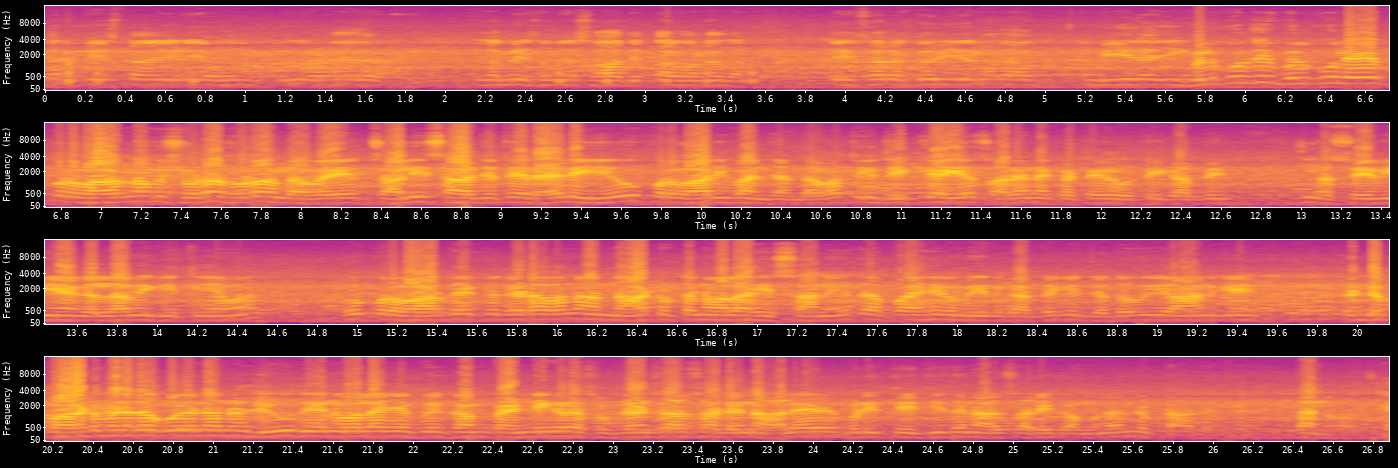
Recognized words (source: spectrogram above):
ਸਰ ਕਿਸ ਤਰ੍ਹਾਂ ਜਿਹੜੇ ਤੁਸੀਂ ਉਹਨਾਂ ਨੇ ਲੰਬੇ ਸਮੇਂ ਸਾਥ ਦਿੱਤਾ ਉਹਨਾਂ ਦਾ? ਤੇ ਸਰ ਅੱਗੇ ਵੀ ਉਹਨਾਂ ਦਾ ਉਮੀਦ ਹੈ ਜੀ? ਬਿਲਕੁਲ ਜੀ ਬਿਲਕੁਲ ਇਹ ਪਰਿਵਾਰ ਨਾਲ ਵਿਛੋੜਾ ਥੋੜਾ ਹੁੰਦਾ ਵਾ। ਇਹ 40 ਸਾਲ ਜਿੱਥੇ ਰਹਿ ਲਈਏ ਉਹ ਪਰਿਵਾਰ ਹੀ ਬਣ ਜਾਂਦਾ ਵਾ। ਤੁਸੀਂ ਦੇਖਿਆ ਹੀ ਆ ਸਾਰਿਆਂ ਨੇ ਇਕੱਠੇ ਰੋਟੀ ਖਾਧੀ। ਹੱਸੇ ਵੀਆਂ ਗੱਲਾਂ ਵੀ ਕੀਤੀਆਂ ਵਾ। ਉਹ ਪਰਿਵਾਰ ਦਾ ਇੱਕ ਜਿਹੜਾ ਵਾ ਨਾ ਨਾ ਟੁੱਟਣ ਵਾਲਾ ਹਿੱਸਾ ਨੇ ਤੇ ਆਪਾਂ ਇਹ ਉਮੀਦ ਕਰਦੇ ਕਿ ਜਦੋਂ ਵੀ ਆਣਗੇ ਤੇ ਡਿਪਾਰਟਮੈਂਟ ਦਾ ਕੋਈ ਉਹਨਾਂ ਨੂੰ ਡਿਊ ਦੇਣ ਵਾਲਾ ਜਾਂ ਕੋਈ ਕੰਮ ਪੈਂਡਿੰਗ ਹੈ ਸੁਪਰਡੈਂਟ ਸਾਹਿਬ ਸਾਡੇ ਨਾਲ ਹੈ ਬੜੀ ਤੇਜ਼ੀ ਦੇ ਨਾਲ ਸਾਰੇ ਕੰਮ ਉਹਨਾਂ ਨੂੰ ਨਿਪਟਾ ਦੇਣਗੇ। ਧੰਨਵਾਦ।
